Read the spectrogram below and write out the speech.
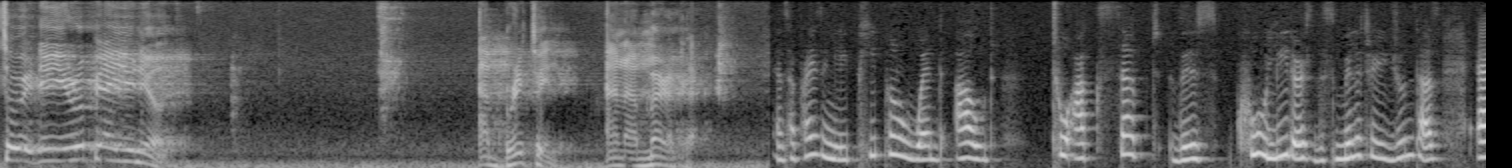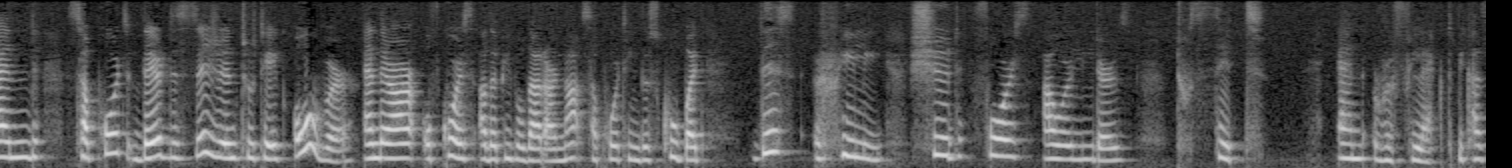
to the European Union and Britain and America. And surprisingly, people went out to accept these coup leaders, these military juntas, and support their decision to take over. And there are, of course, other people that are not supporting this coup, but this really should force our leaders to sit and reflect because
